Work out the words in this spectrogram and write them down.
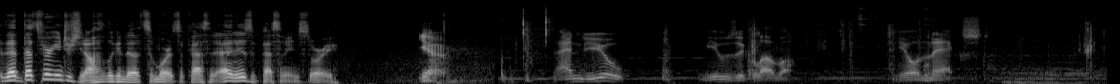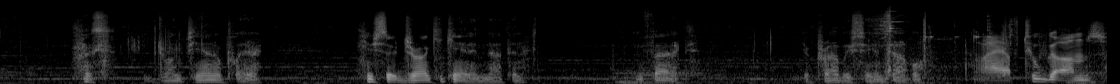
that that's very interesting. I'll have to look into that some more. It's a fascinating. That is a fascinating story. Yeah. And you, music lover, you're next. drunk piano player. You're so drunk you can't hit nothing. In fact, you're probably seeing double. I have two guns,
